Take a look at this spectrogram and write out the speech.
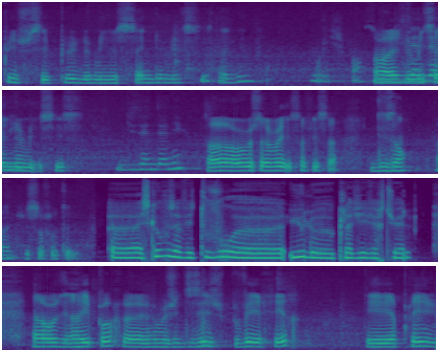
Puis je sais plus, 2005, 2006, Nadine Oui, je pense. Ouais, Une dizaine 2005, d'années. 2006. Une dizaine d'années? Ah, ouais, ça, fait ça. 10 ans, ouais, j'ai ce fauteuil. Euh, est-ce que vous avez toujours euh, eu le clavier virtuel? Alors, à l'époque, euh, je disais, je pouvais écrire. Et après,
